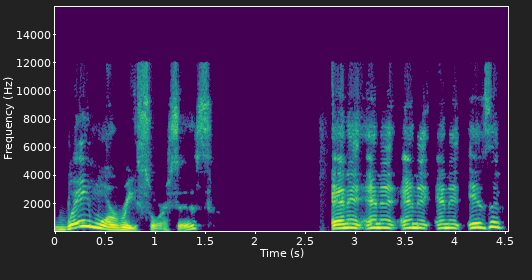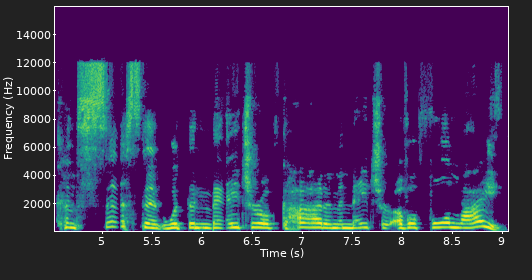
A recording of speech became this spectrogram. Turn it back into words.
way more resources. And it and it and it and it isn't consistent with the nature of God and the nature of a full life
